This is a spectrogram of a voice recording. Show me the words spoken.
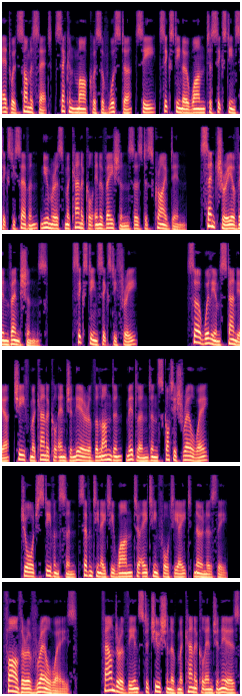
Edward Somerset, 2nd Marquess of Worcester, c. 1601–1667 numerous mechanical innovations as described in "'Century of Inventions' 1663 Sir William Stanier, Chief Mechanical Engineer of the London, Midland and Scottish Railway George Stephenson (1781–1848), known as the "Father of Railways," founder of the Institution of Mechanical Engineers.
